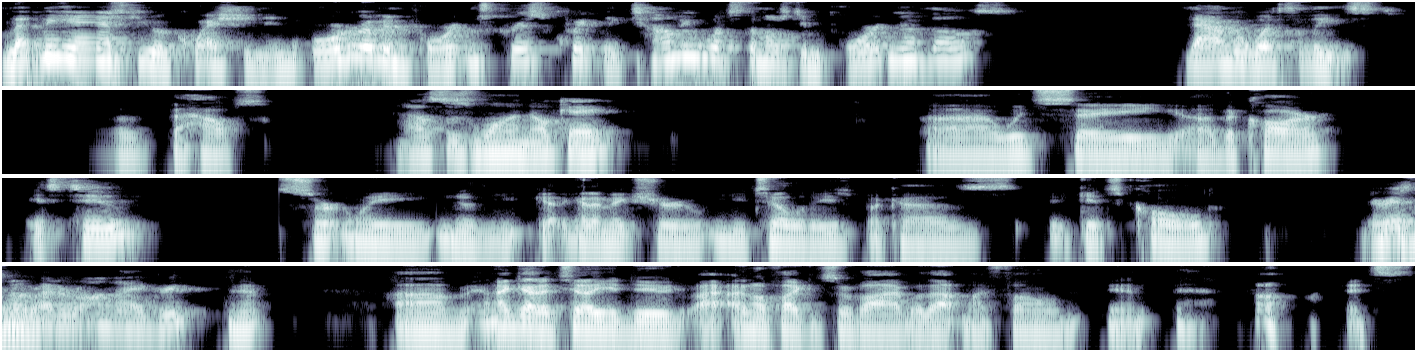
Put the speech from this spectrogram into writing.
Let me ask you a question in order of importance, Chris, quickly. Tell me what's the most important of those down to what's least. Uh, the house. House is one. Okay. Uh, I would say uh, the car. It's two. Certainly, you know, you got, got to make sure utilities because it gets cold. There is no right or wrong. I agree. Yeah. Um, and I got to tell you, dude, I, I, don't know if I can survive without my phone. And oh, it's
